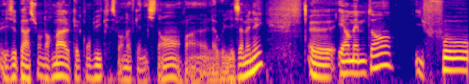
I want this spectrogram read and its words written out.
les opérations normales qu'elle conduit, que ce soit en Afghanistan, enfin là où elle les a menées, euh, et en même temps, il faut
